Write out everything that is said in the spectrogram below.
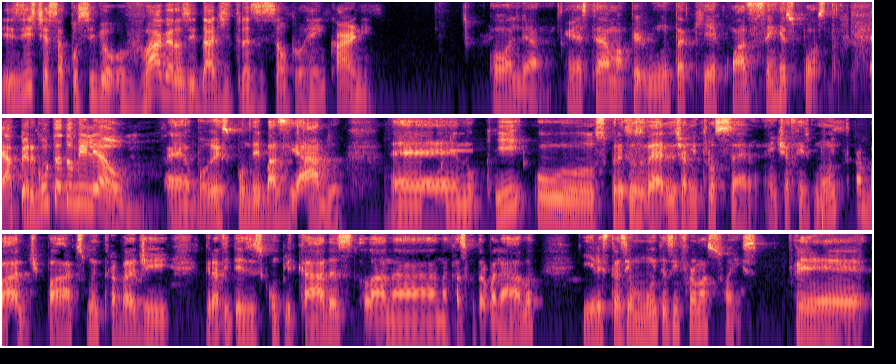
Existe essa possível vagarosidade de transição para o reencarne? Olha, esta é uma pergunta que é quase sem resposta. É a pergunta do milhão. É, eu vou responder baseado é, no que os pretos velhos já me trouxeram. A gente já fez muito trabalho de partos, muito trabalho de gravidezes complicadas lá na, na casa que eu trabalhava, e eles traziam muitas informações. É,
